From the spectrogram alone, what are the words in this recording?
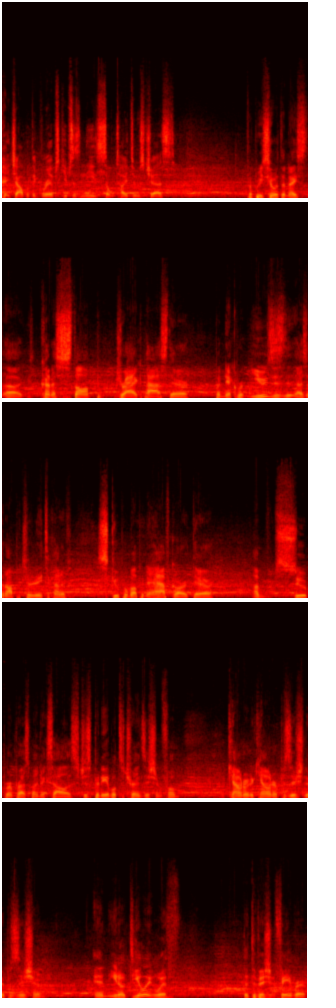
great job with the grips, keeps his knees so tight to his chest. Fabricio with a nice uh, kind of stomp drag pass there, but Nick uses it as an opportunity to kind of scoop him up into half guard there. I'm super impressed by Nick Salles. Just been able to transition from counter to counter, position to position, and you know dealing with the division favorite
